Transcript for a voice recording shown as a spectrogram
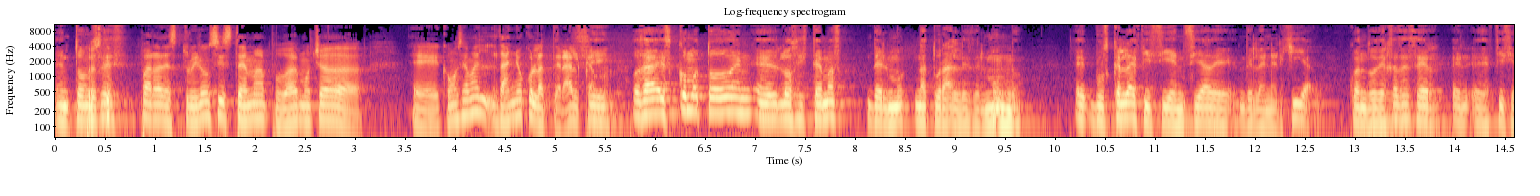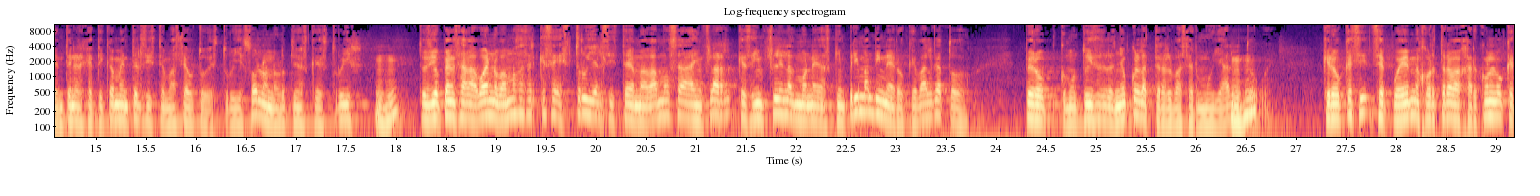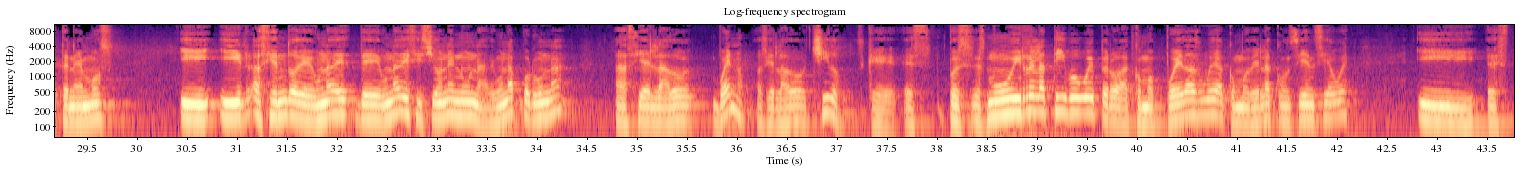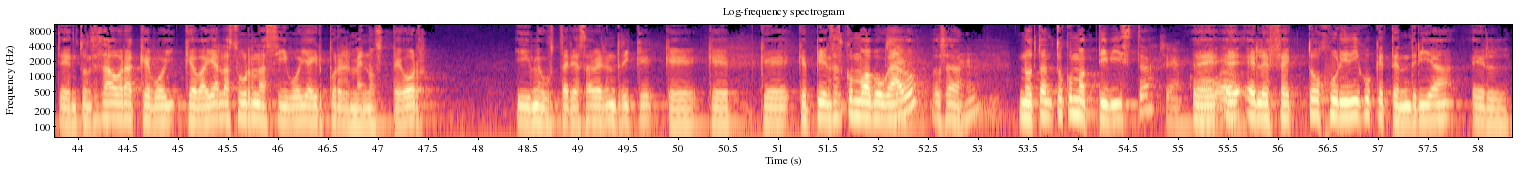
Entonces, es que para destruir un sistema, pues haber mucha. eh, ¿Cómo se llama? El daño colateral, Sí, cabrón. o sea, es como todo en eh, los sistemas del, naturales del mundo. Eh, busca la eficiencia de, de la energía. Cuando dejas de ser eh, eficiente energéticamente, el sistema se autodestruye solo, no lo tienes que destruir. Entonces yo pensaba, bueno, vamos a hacer que se destruya el sistema, vamos a inflar, que se inflen las monedas, que impriman dinero, que valga todo. Pero como tú dices, el daño colateral va a ser muy alto, güey. Creo que sí, se puede mejor trabajar con lo que tenemos y ir haciendo de una, de, de una decisión en una, de una por una, hacia el lado bueno, hacia el lado chido. Que es, pues es muy relativo, güey, pero a como puedas, güey, a como dé la conciencia, güey. Y este, entonces ahora que voy, que vaya a las urnas, sí voy a ir por el menos peor. Y me gustaría saber, Enrique, qué, qué, qué- qué piensas como abogado, o sea, no tanto como activista, Sí, eh, eh, el efecto jurídico que tendría el,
